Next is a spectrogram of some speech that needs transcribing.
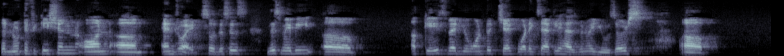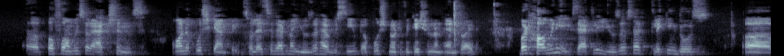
the notification on um, Android. So this is, this may be uh, a case where you want to check what exactly has been my users uh, performance or actions on a push campaign. So let's say that my user have received a push notification on Android, but how many exactly users are clicking those uh,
